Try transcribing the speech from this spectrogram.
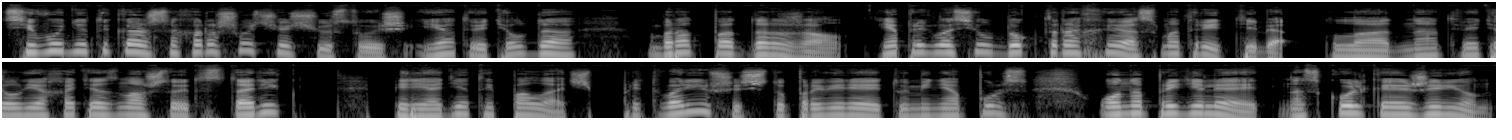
«Сегодня ты, кажется, хорошо себя чувствуешь?» Я ответил, «Да». Брат подоржал. «Я пригласил доктора Хэ осмотреть тебя». «Ладно», — ответил я, хотя знал, что это старик, переодетый палач. Притворившись, что проверяет у меня пульс, он определяет, насколько я жирен,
